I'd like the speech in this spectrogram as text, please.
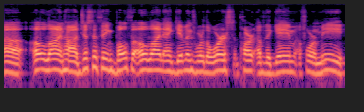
uh, O line, huh? Just to think both the O line and Givens were the worst part of the game for me.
